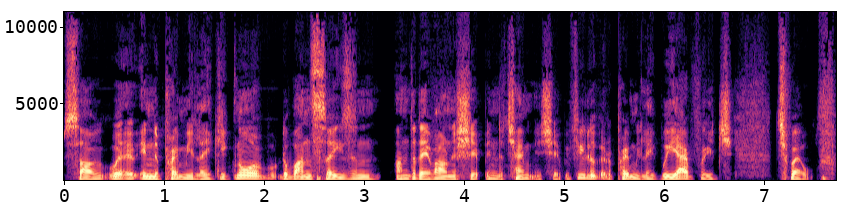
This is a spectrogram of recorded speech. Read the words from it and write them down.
So we're in the Premier League, ignore the one season under their ownership in the Championship. If you look at the Premier League, we average 12th.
